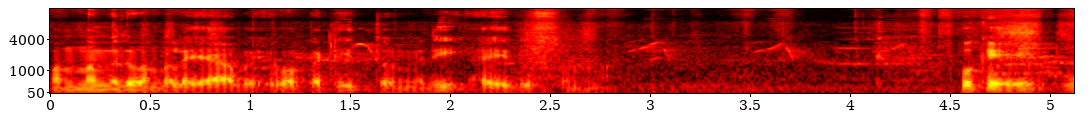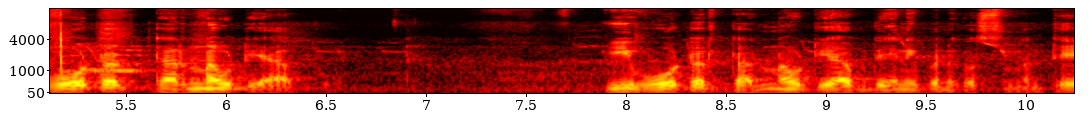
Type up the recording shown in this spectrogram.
పంతొమ్మిది వందల యాభై ఒకటి తొమ్మిది ఐదు సున్నా. Okay voter turnout app. ఈ ఓటర్ టర్న్అవుట్ యాప్ దేనికి పనికొస్తుందంటే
